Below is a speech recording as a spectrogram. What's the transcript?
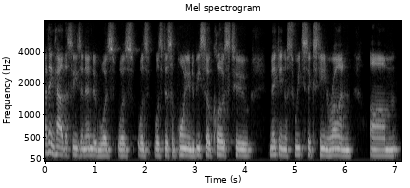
I think how the season ended was was was was disappointing to be so close to making a Sweet 16 run. Um,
